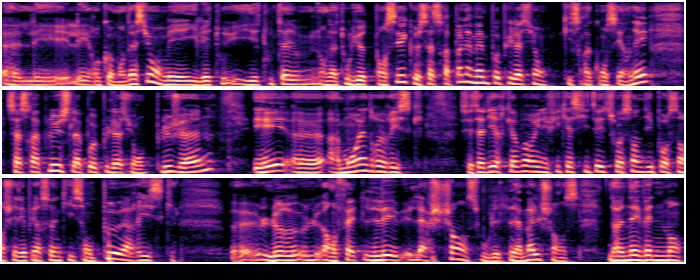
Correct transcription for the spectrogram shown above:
euh, les, les, recommandations, mais il est tout, il est tout, on a tout lieu de penser que ça sera pas la même population qui sera concernée, ça sera plus la population plus jeune et euh, à moindre risque. C'est-à-dire qu'avoir une efficacité de 70% chez les personnes qui sont peu à risque, euh, le, en fait, la chance ou la malchance d'un événement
